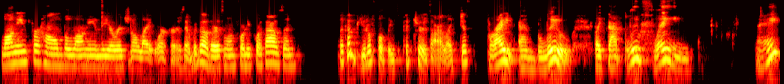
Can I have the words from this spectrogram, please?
longing for home, belonging the original light workers. There we go. There's 144,000. Look how beautiful these pictures are, like just bright and blue, like that blue flame, right?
